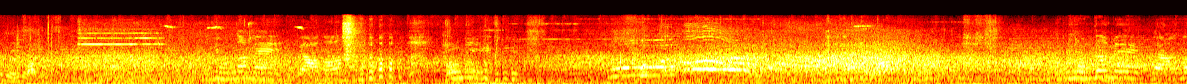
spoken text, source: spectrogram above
없네 내리는 거 아니야? 언니 온다며 왜 안 와? 언니 언니 온다며 왜 안 와?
